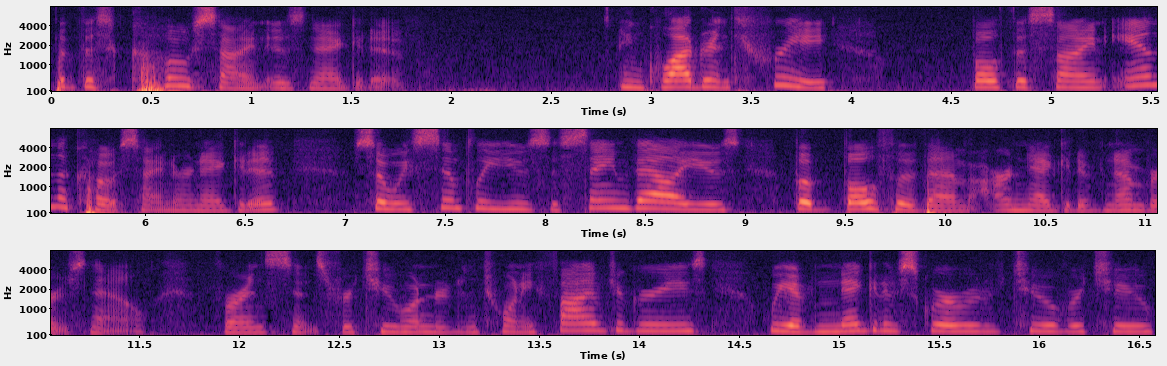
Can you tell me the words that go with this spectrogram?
but the cosine is negative. In quadrant 3, both the sine and the cosine are negative, so we simply use the same values, but both of them are negative numbers now. For instance, for 225 degrees, we have negative square root of 2 over 2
